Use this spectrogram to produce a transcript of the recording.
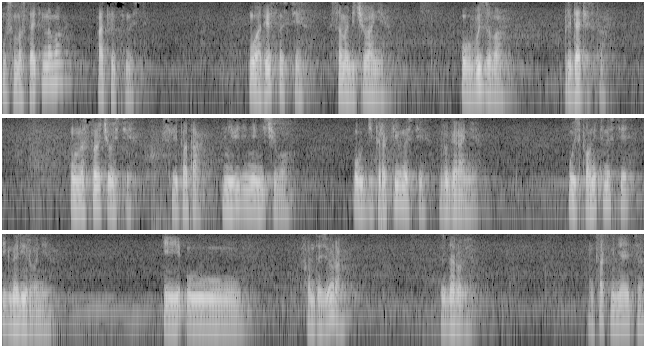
У самостоятельного – ответственность. У ответственности – самобичевание. У вызова – предательство. У настойчивости – слепота, невидение ничего. У гиперактивности – выгорание. У исполнительности – игнорирование. И у фантазера – здоровье. Вот так меняется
